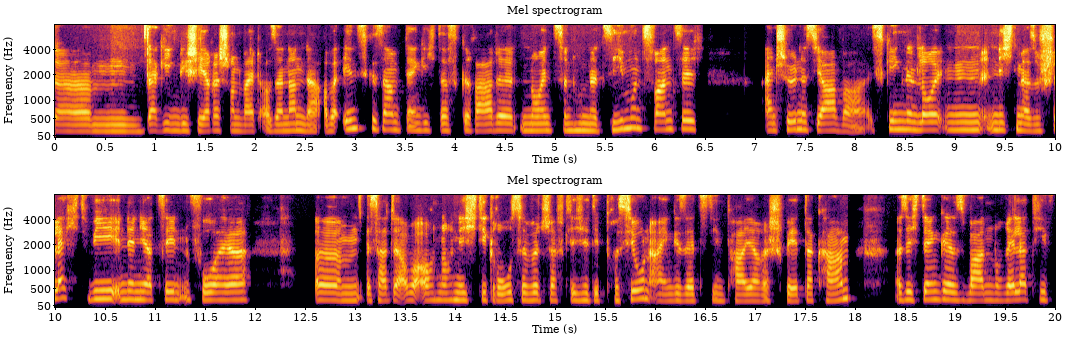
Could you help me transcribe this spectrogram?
ähm, da ging die Schere schon weit auseinander. Aber insgesamt denke ich, dass gerade 1927 ein schönes Jahr war. Es ging den Leuten nicht mehr so schlecht wie in den Jahrzehnten vorher. Ähm, es hatte aber auch noch nicht die große wirtschaftliche Depression eingesetzt, die ein paar Jahre später kam. Also ich denke, es war ein relativ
